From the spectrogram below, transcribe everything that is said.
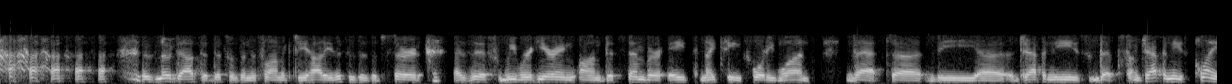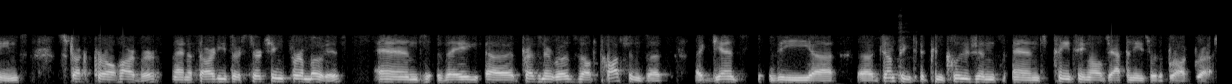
There's no doubt that this was an Islamic jihadi. This is as absurd as if we were hearing on December 8th, 1941, that uh, the uh, Japanese, that some Japanese planes struck Pearl Harbor, and authorities are searching for a motive. And they, uh, President Roosevelt cautions us against the uh, uh, jumping to conclusions and painting all Japanese with a broad brush.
